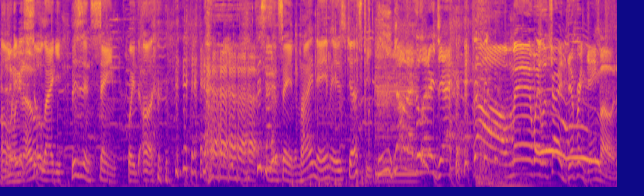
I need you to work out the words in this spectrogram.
Oh, it is so laggy. This is insane. Wait, uh, this is insane. My name is Justy. No, that's a letter J. Oh man. Wait. Let's try a different game mode.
